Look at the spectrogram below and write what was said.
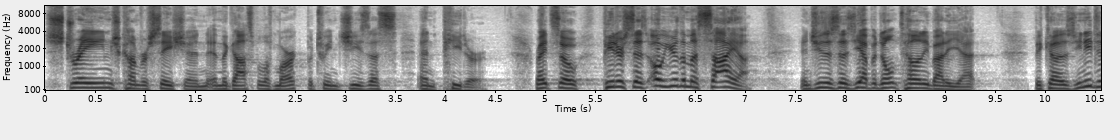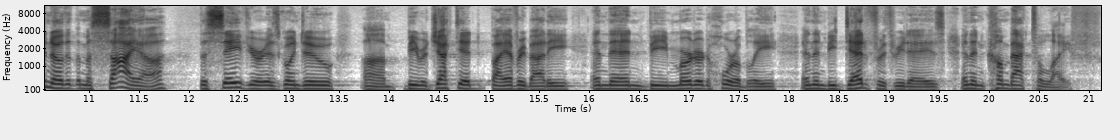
strange conversation in the Gospel of Mark between Jesus and Peter. Right? So Peter says, Oh, you're the Messiah. And Jesus says, Yeah, but don't tell anybody yet because you need to know that the Messiah, the Savior, is going to um, be rejected by everybody and then be murdered horribly and then be dead for three days and then come back to life.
